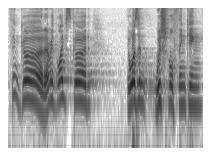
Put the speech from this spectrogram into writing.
Think good. Every, life's good. It wasn't wishful thinking.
